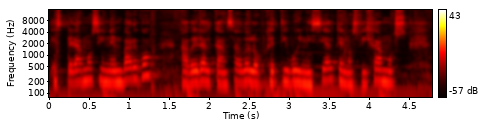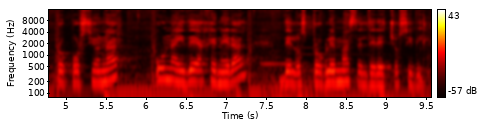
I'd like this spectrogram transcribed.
Esperamos, sin embargo, haber alcanzado el objetivo inicial que nos fijamos, proporcionar una idea general de los problemas del derecho civil.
